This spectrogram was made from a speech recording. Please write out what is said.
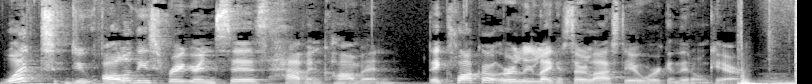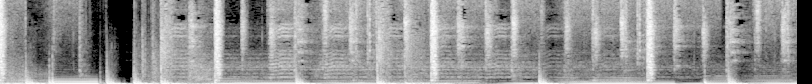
What do all of these fragrances have in common? They clock out early like it's their last day of work and they don't care.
